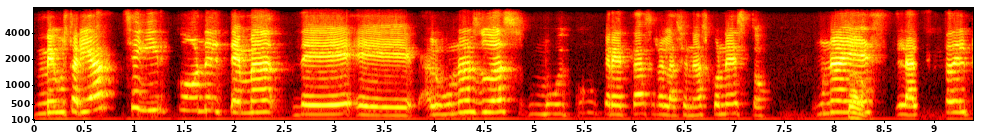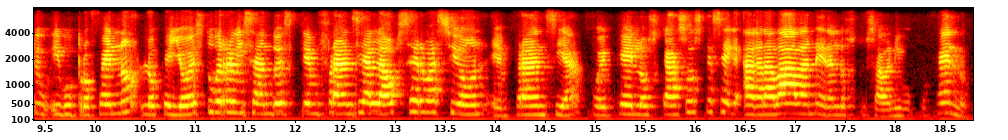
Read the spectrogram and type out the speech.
Me gustaría seguir con el tema de eh, algunas dudas muy concretas relacionadas con esto. Una es la lista del ibuprofeno. Lo que yo estuve revisando es que en Francia la observación en Francia fue que los casos que se agravaban eran los que usaban ibuprofeno.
